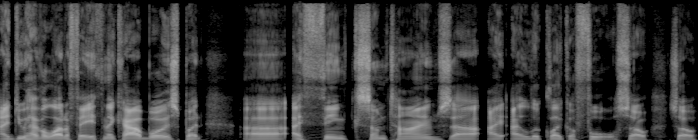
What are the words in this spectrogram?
I do have a lot of faith in the Cowboys, but uh, I think sometimes uh, I, I look like a fool. So so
